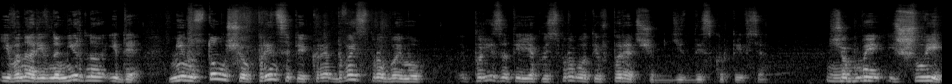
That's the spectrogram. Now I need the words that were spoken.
і вона рівномірно йде. Мінус в тому, що в принципі, кра- давай спробуємо порізати і якось спробувати вперед, щоб ді- диск крутився. Щоб ми йшли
